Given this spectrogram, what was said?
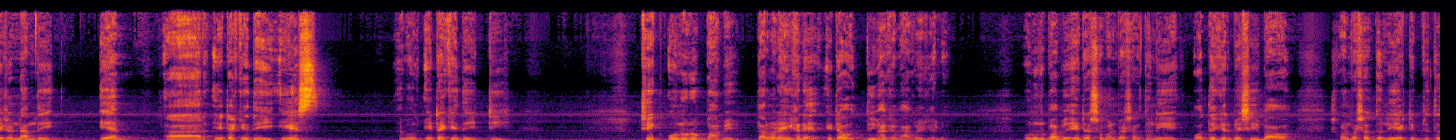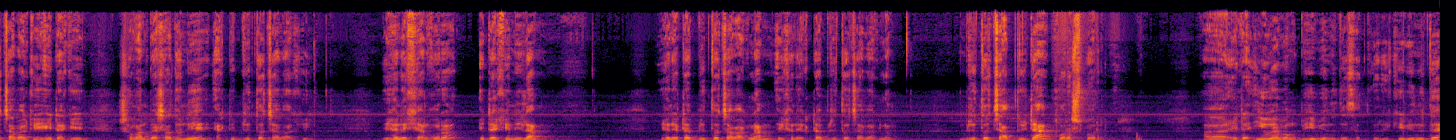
এটার নাম দেই এম আর এটাকে দেই এস এবং এটাকে দেই টি ঠিক অনুরূপভাবে, তার মানে এখানে এটাও দুই ভাগে ভাগ হয়ে গেল। অনুরূপভাবে এটা সমান ব্যাসার্ধ অর্ধেকের বেশি বা সমান ব্যাসার্ধ একটি বৃত্তচাপ আঁকি এটাকে সমান ব্যাসার্ধ একটি বৃত্তচাপ আঁকি এখানে খেয়াল করো, এটাকে নিলাম, এখানে একটা বৃত্তচাপ আঁকলাম এখানে একটা বৃত্তচাপ আঁকলাম বৃত্তচাপ দুইটা পরস্পর এটা ইউ এবং ভি বিন্দুতে সেট করি। কি বিন্দুতে?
